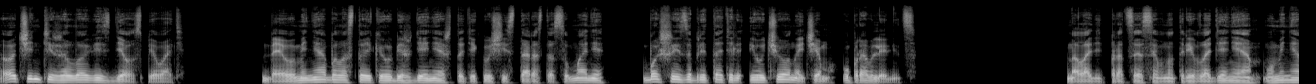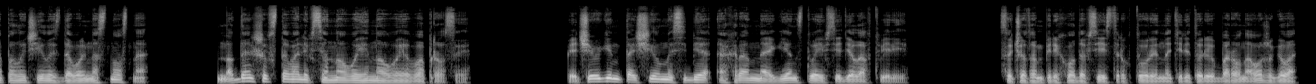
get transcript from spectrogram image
очень тяжело везде успевать. Да и у меня было стойкое убеждение, что текущий староста Сумани больше изобретатель и ученый, чем управленец. Наладить процессы внутри владения у меня получилось довольно сносно, но дальше вставали все новые и новые вопросы. Печугин тащил на себе охранное агентство и все дела в Твери. С учетом перехода всей структуры на территорию барона Ожегова,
